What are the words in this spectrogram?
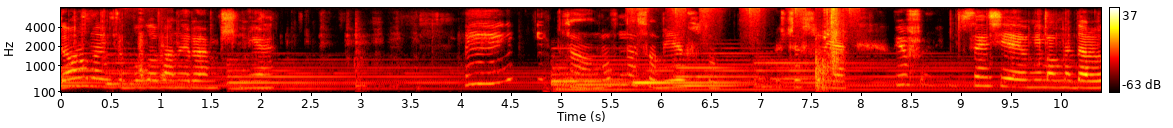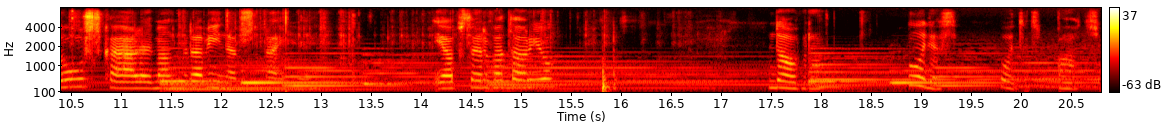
domek zbudowany ręcznie. I, i co? Można sobie w jeszcze w sumie już w sensie nie mam nadal łóżka, ale mam drabinę przynajmniej. I obserwatorium. Dobra. Pójdę, s- pójdę spać.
